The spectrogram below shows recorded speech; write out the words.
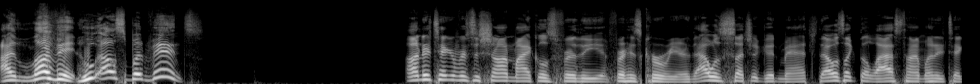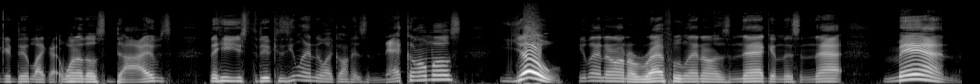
I love it. Who else but Vince? Undertaker versus Shawn Michaels for the for his career. That was such a good match. That was like the last time Undertaker did like a, one of those dives that he used to do because he landed like on his neck almost. Yo, he landed on a ref who landed on his neck and this and that. Man.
